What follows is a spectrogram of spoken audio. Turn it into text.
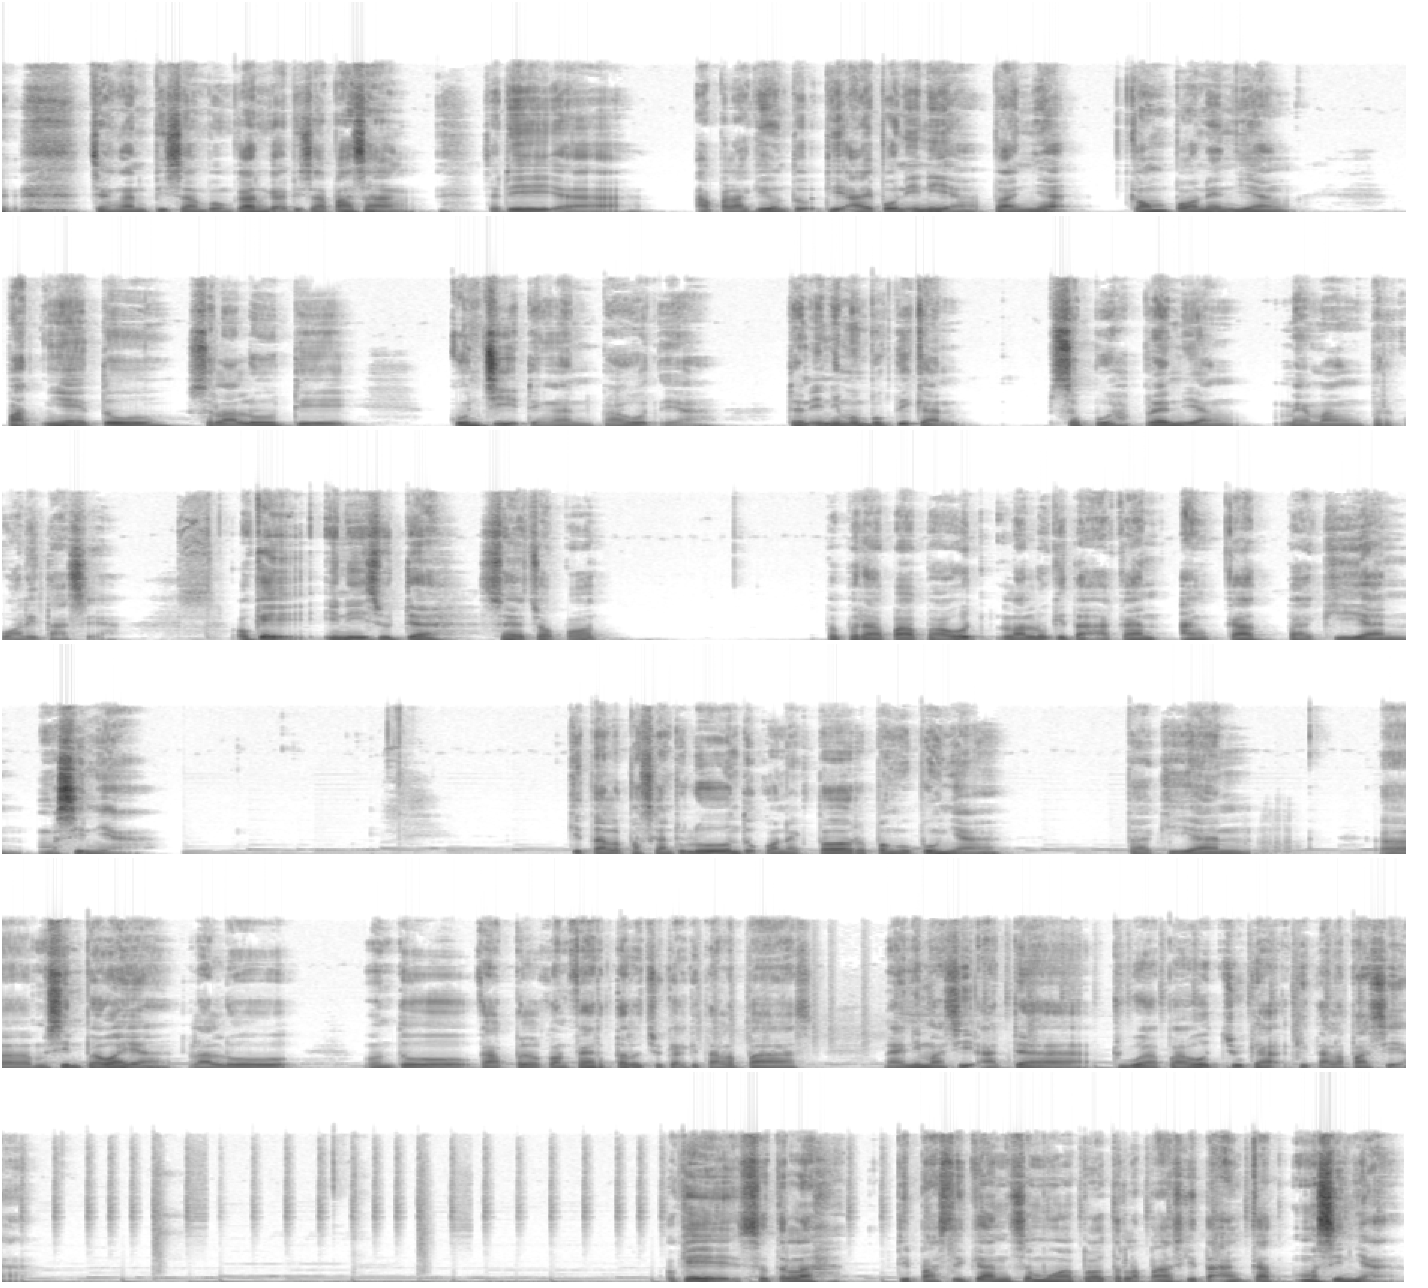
Jangan bisa bongkar nggak bisa pasang. Jadi ya apalagi untuk di iPhone ini ya banyak komponen yang partnya itu selalu dikunci dengan baut ya. Dan ini membuktikan sebuah brand yang memang berkualitas ya. Oke ini sudah saya copot beberapa baut lalu kita akan angkat bagian mesinnya. Kita lepaskan dulu untuk konektor penghubungnya bagian e, mesin bawah ya. Lalu untuk kabel konverter juga kita lepas. Nah ini masih ada dua baut juga kita lepas ya. Oke setelah dipastikan semua baut terlepas kita angkat mesinnya.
